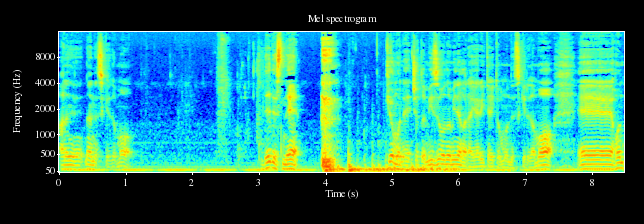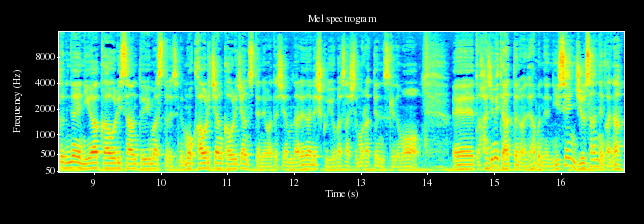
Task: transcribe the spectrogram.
あれ、ね、なんですけれども。でですね 今日もねちょっと水を飲みながらやりたいと思うんですけれども、えー、本当にね庭香織さんと言いますとですねもう香織ちゃん香織ちゃんつってね私は慣れ慣れしく呼ばさせてもらってるんですけども、えー、と初めて会ったのは、ね、多分ね2013年かな。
